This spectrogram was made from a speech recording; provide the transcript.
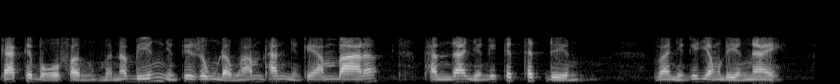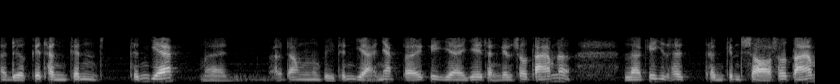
các cái bộ phận mà nó biến những cái rung động âm thanh, những cái âm ba đó, thành ra những cái kích thích điện. Và những cái dòng điện này ờ, được cái thần kinh thính giác mà ở trong vị thính giả nhắc tới cái dây thần kinh số 8 đó là cái thần kinh sò số 8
